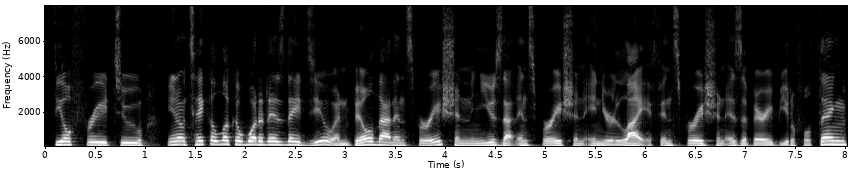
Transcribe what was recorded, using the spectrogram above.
feel free to, you know, take a look at what it is they do and build that inspiration and use that inspiration in your life. Inspiration is a very very beautiful thing,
